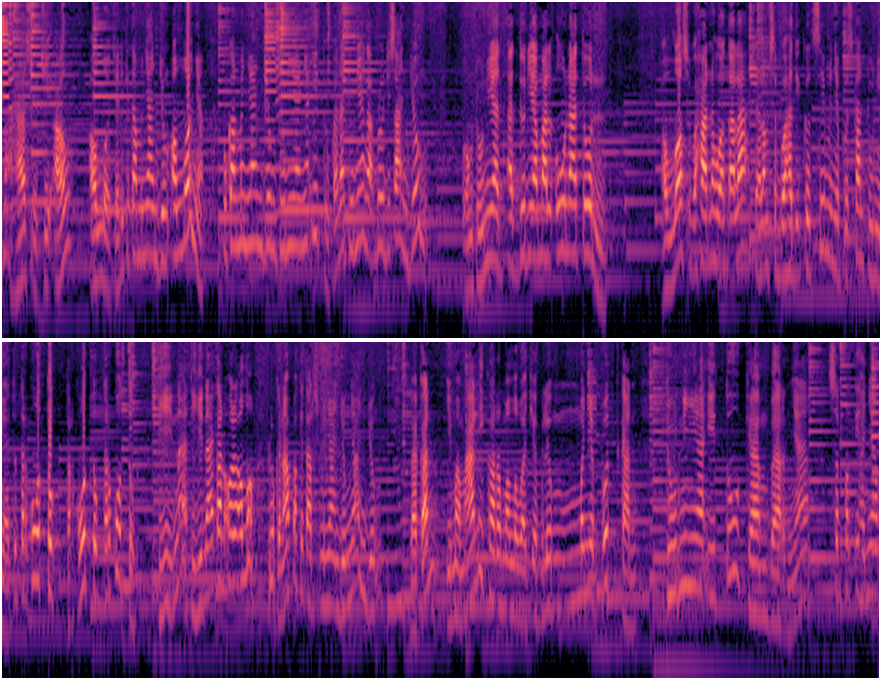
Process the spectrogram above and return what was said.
maha suci Allah. Jadi kita menyanjung Allahnya bukan menyanjung dunianya itu. Karena dunia nggak perlu disanjung. Wong dunia ad-dunya mal'unatun Allah Subhanahu wa taala dalam sebuah hadis qudsi menyebutkan dunia itu terkutuk, terkutuk, terkutuk, dihina, dihinakan oleh Allah. Loh kenapa kita harus menyanjung-nyanjung? Bahkan Imam Ali karamallahu wajah beliau menyebutkan dunia itu gambarnya seperti hanya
